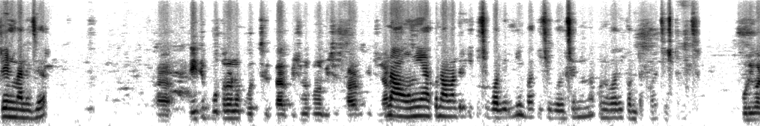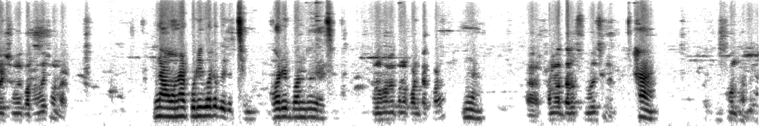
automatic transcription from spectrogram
ট্রেন ম্যানেজার এই যে প্রতারণা করছে তার পিছনে কোনো বিশেষ কারণ কিছু জানেন? না উনি এখন আমাদেরকে কিছু বলেননি বা কিছু বলছেন না কোনোভাবেই কন্ট্যাক্ট করার চেষ্টা করছে পরিবারের সঙ্গে কথা হয়েছে না না ওনার পরিবারও বেরোচ্ছেন না ঘরে বন্ধ হয়ে আছে। কোনোভাবে কোনো কন্ট্যাক্ট করা? না। থানার দ্বারস্থ হয়েছিলেন? হ্যাঁ। কোন থানায়?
